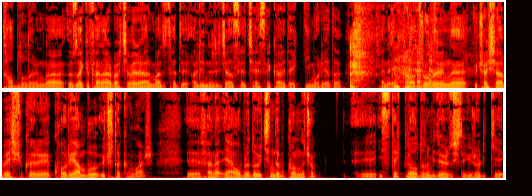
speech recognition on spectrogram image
tablolarına özellikle Fenerbahçe ve Real Madrid hadi Ali'nin ricasıyla CSK'yı da ekleyeyim oraya da hani kadrolarını 3 aşağı 5 yukarı koruyan bu 3 takım var. E, Fener, yani Obradovic'in de bu konuda çok e, istekli olduğunu biliyoruz işte Euroleague'i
